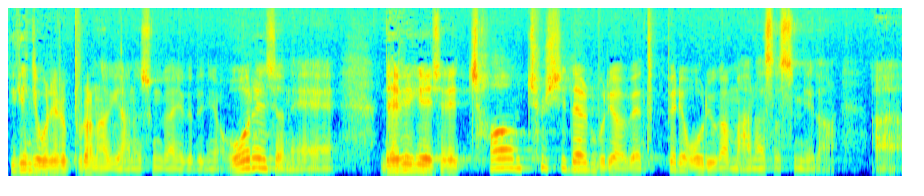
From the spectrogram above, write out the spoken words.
이게 이제 우리를 불안하게 하는 순간이거든요. 오래전에 내비게이션이 처음 출시될 무렵에 특별히 오류가 많았었습니다. 아,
